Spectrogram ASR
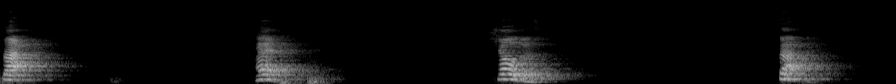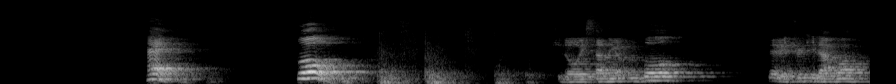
Back. Head. Shoulders. Back. Head. Ball. Should always standing up the ball. Very tricky that one.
